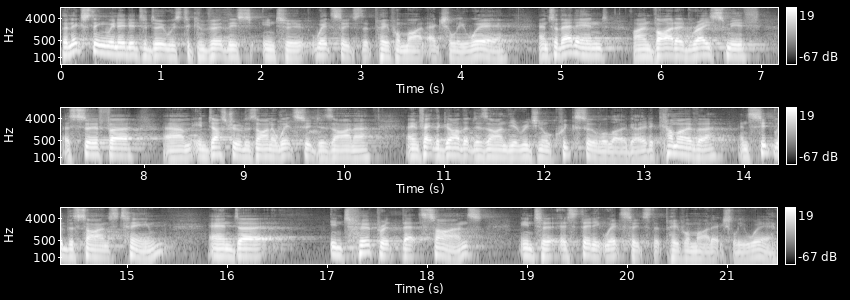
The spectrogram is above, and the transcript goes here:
The next thing we needed to do was to convert this into wetsuits that people might actually wear. And to that end, I invited Ray Smith, a surfer, um, industrial designer, wetsuit designer, and in fact, the guy that designed the original Quiksilver logo, to come over and sit with the science team and uh, interpret that science into aesthetic wetsuits that people might actually wear.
